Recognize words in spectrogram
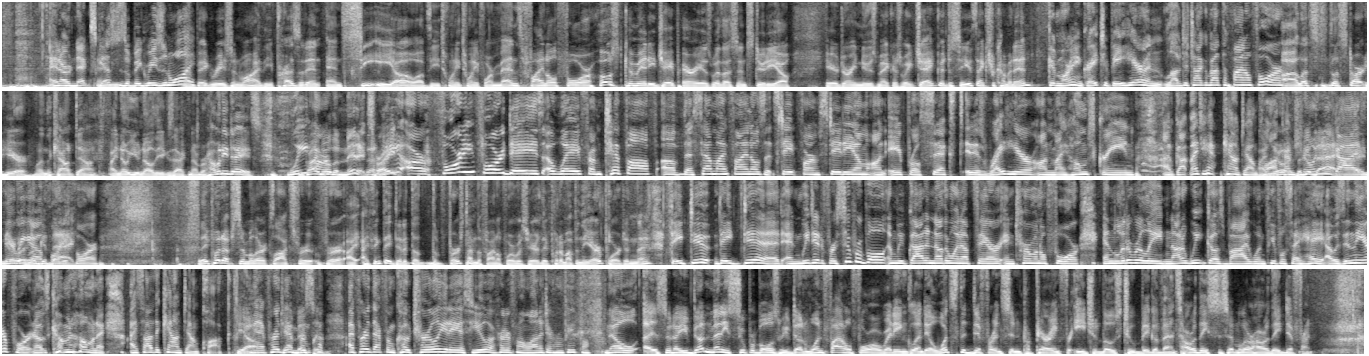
And our next guest And is a big reason why. A big reason why the president and CEO of the 2024 Men's Final Four Host Committee, Jay Parry, is with us in studio here during Newsmakers Week. Jay, good to see you. Thanks for coming in. Good morning. Great to be here and love to talk about the Final Four. Uh, let's let's start here on the countdown. I know you know the exact number. How many days? we probably know the minutes, right? We are 44 days away from tip off of the semifinals at State Farm Stadium on April 6th. It is right here on my home screen. I've got my ta- countdown clock. I'm Look showing you guys. There we it. go, Look at that. 44. They put up similar clocks for for. I, I think they did it the, the first time the Final Four was here. They put them up in the airport, didn't they? They do. They did, and we did it for Super Bowl, and we've got another one up there in Terminal Four. And literally, not a week goes by when people say, "Hey, I was in the airport and I was coming home, and I, I saw the countdown clock." Yeah. I mean, I've heard Can't that from it. Co- I've heard that from Coach Hurley at ASU. I've heard it from a lot of different people. Now, uh, so now you've done many Super Bowls. We've done one Final Four already in Glendale. What's the difference in preparing for each of those two big events? How are they similar? How are they different?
